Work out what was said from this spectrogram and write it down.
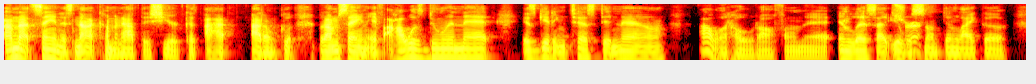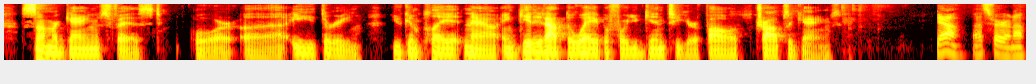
I'm not saying it's not coming out this year because I I don't, but I'm saying if I was doing that, it's getting tested now. I would hold off on that unless I, it Sure. was something like a Summer Games Fest or uh, E3. You can play it now and get it out the way before you get into your fall drops of games. Yeah, that's fair enough.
